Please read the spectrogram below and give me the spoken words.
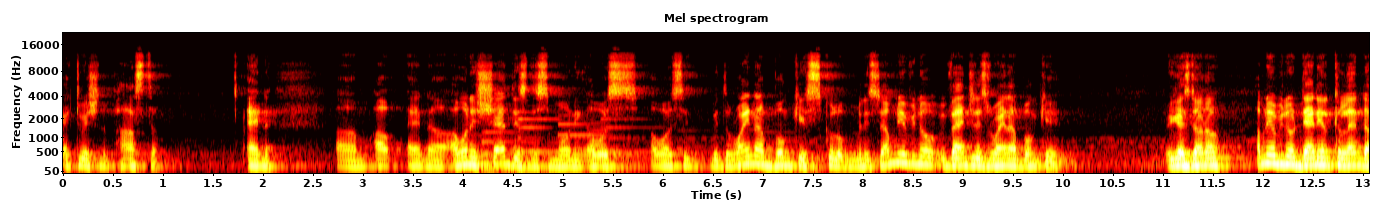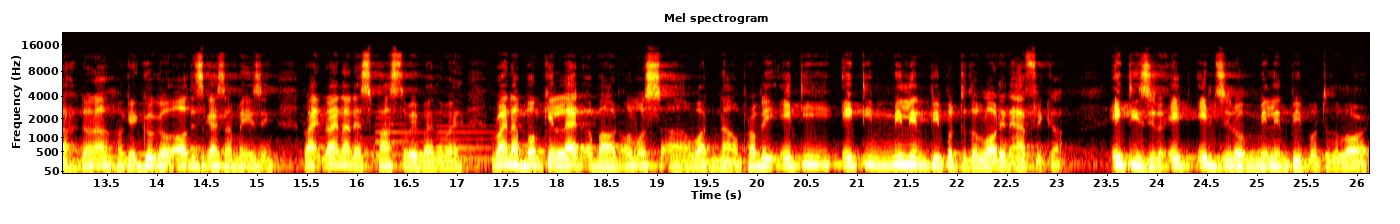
activation pastor, and um, I, and uh, I want to share this this morning. I was I was with the Reinhard Bonnke School of Ministry. How many of you know Evangelist Reinhard Bonnke? You guys don't know? How many of you know Daniel Kolenda? Don't know? Okay, Google. All these guys are amazing. Right, Reinhard has passed away, by the way. Reinhard Bonnke led about almost, uh, what now? Probably 80, 80 million people to the Lord in Africa. 80, 80 million people to the Lord.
